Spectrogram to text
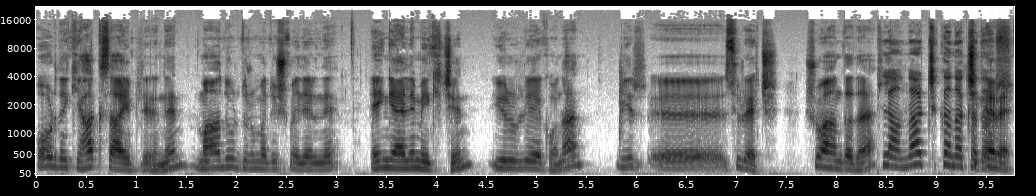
oradaki hak sahiplerinin mağdur duruma düşmelerini engellemek için yürürlüğe konan bir e, süreç. Şu anda da planlar çıkana kadar. Evet.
